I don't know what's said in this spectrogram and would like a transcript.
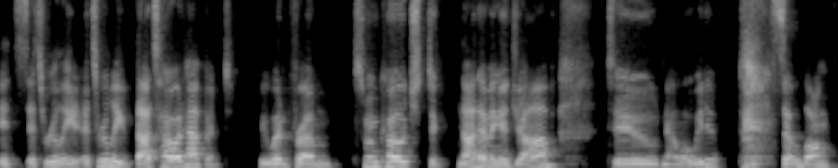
it's it's really it's really that's how it happened we went from swim coach to not having a job to now what we do. so long,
